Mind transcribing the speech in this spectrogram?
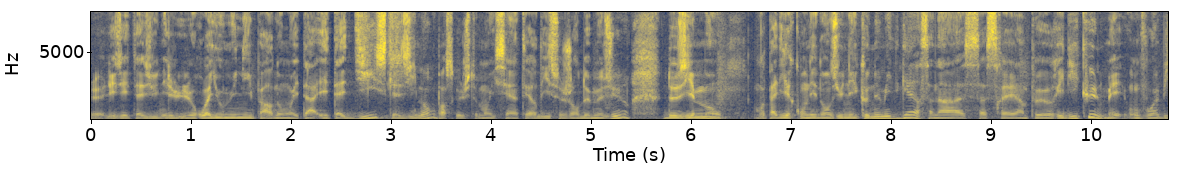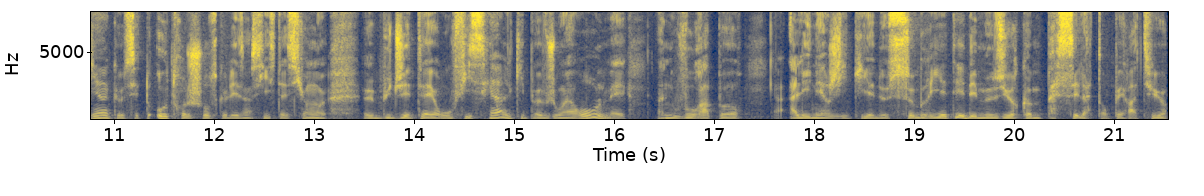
Les États-Unis, le Royaume-Uni, pardon, est à, est à 10 quasiment, parce que justement, il s'est interdit ce genre de mesures. Deuxièmement, on ne va pas dire qu'on est dans une économie de guerre, ça, ça serait un peu ridicule, mais on voit bien que c'est autre chose que les incitations euh, budgétaires ou fiscales qui peuvent jouer un rôle, mais un nouveau rapport à l'énergie qui est de sobriété, des mesures comme passer la température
